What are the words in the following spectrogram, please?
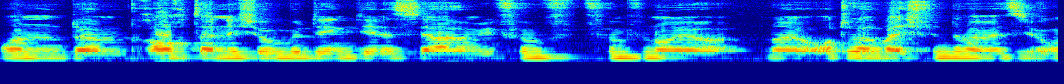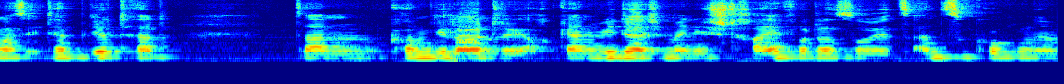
und ähm, braucht dann nicht unbedingt jedes Jahr irgendwie fünf, fünf neue, neue Orte, weil ich finde, wenn sich irgendwas etabliert hat, dann kommen die Leute auch gern wieder. Ich meine, die Streif oder so jetzt anzugucken im,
